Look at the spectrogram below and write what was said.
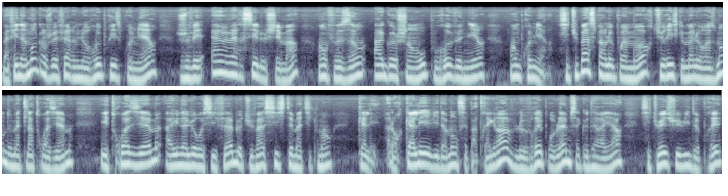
Bah, finalement quand je vais faire une reprise première, je vais inverser le schéma en faisant à gauche en haut pour revenir en première. Si tu passes par le point mort, tu risques malheureusement de mettre la troisième, et troisième, à une allure aussi faible, tu vas systématiquement caler. Alors caler, évidemment, c'est pas très grave, le vrai problème, c'est que derrière, si tu es suivi de près,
